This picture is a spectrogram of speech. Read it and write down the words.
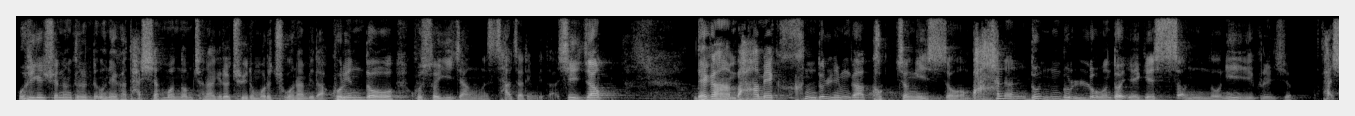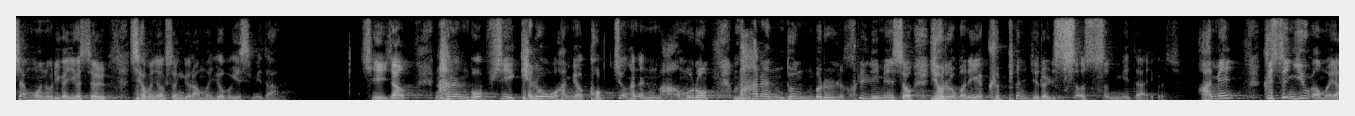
우리에게 주시는 그런 은혜가 다시 한번 넘쳐나기를 주 이름으로 축원합니다. 고린도 후서 2장 4절입니다. 시작. 내가 마음에 큰 눌림과 걱정이 있어 많은 눈물로 너에게 썼노니 그러죠. 다시 한번 우리가 이것을 세번역 성교로 한번 읽어보겠습니다. 시작. 나는 몹시 괴로워하며 걱정하는 마음으로 많은 눈물을 흘리면서 여러분에게 그 편지를 썼습니다. 이거죠. 아멘. 그 쓴 이유가 뭐야?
